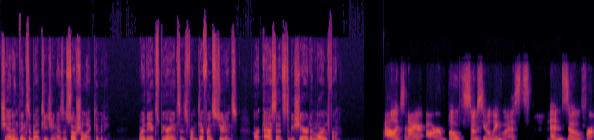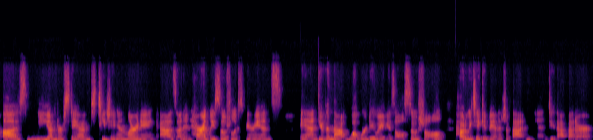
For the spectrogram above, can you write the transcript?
shannon thinks about teaching as a social activity where the experiences from different students are assets to be shared and learned from alex and i are both sociolinguists and so for us, we understand teaching and learning as an inherently social experience. And given that what we're doing is all social, how do we take advantage of that and, and do that better?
